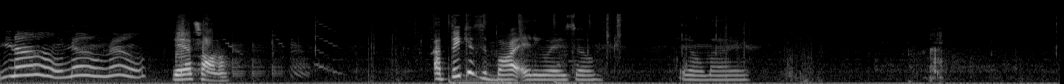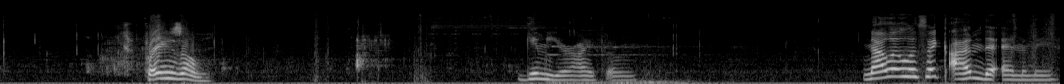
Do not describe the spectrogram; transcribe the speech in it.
No, no, no. Yeah, it's on him. I think it's a bot anyway, so it don't matter. Praise him. Give me your iPhone. Now it looks like I'm the enemy.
